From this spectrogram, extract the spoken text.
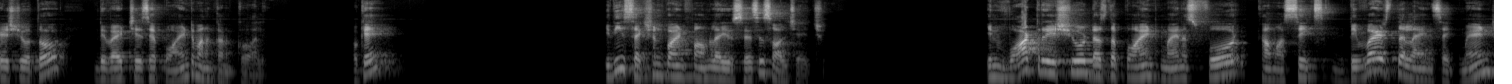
రేషియోతో డివైడ్ చేసే పాయింట్ మనం కనుక్కోవాలి. ఓకే ఇది సెక్షన్ పాయింట్ ఫార్ములా యూస్ చేసి సాల్వ్ చేయొచ్చు. In what ratio does the point minus four comma six divides the line segment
